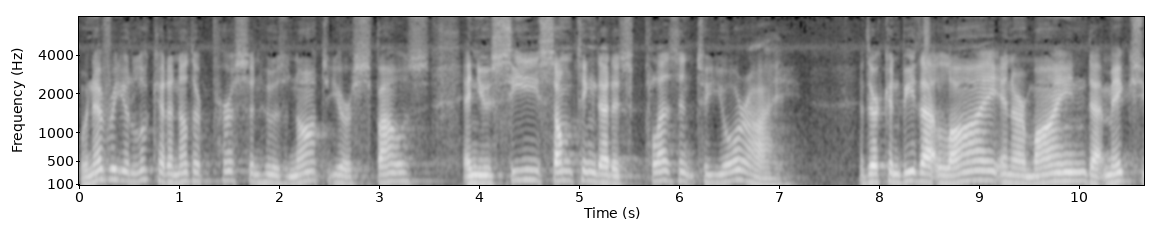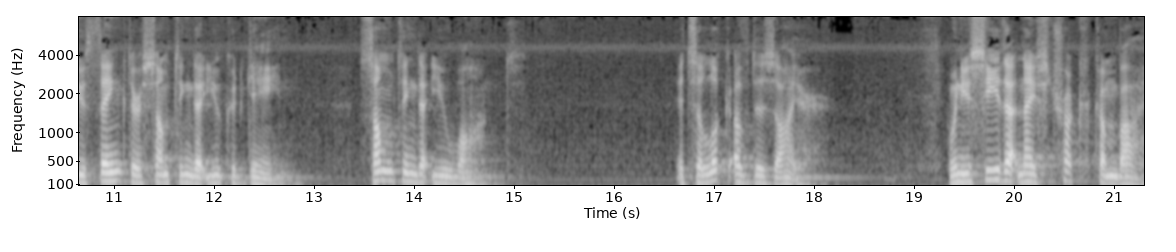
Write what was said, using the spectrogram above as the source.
Whenever you look at another person who is not your spouse and you see something that is pleasant to your eye, there can be that lie in our mind that makes you think there's something that you could gain, something that you want. It's a look of desire. When you see that nice truck come by,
